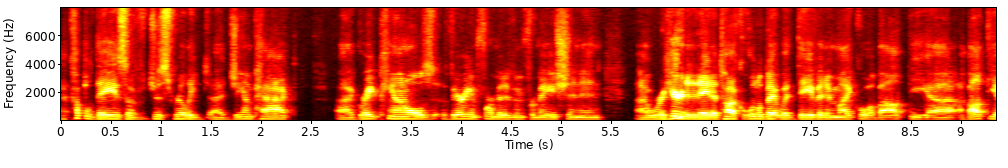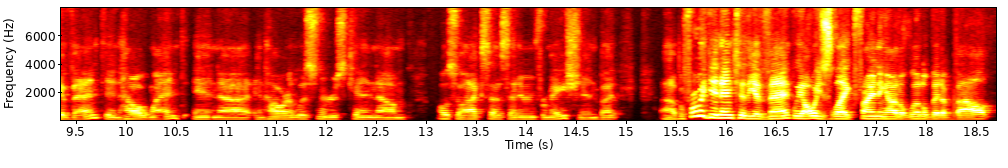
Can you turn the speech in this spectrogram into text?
a couple days of just really uh, jam-packed, uh, great panels, very informative information, and uh, we're here hmm. today to talk a little bit with David and Michael about the uh, about the event and how it went, and uh, and how our listeners can um, also access that information. But before we get into the event, we always like finding out a little bit about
